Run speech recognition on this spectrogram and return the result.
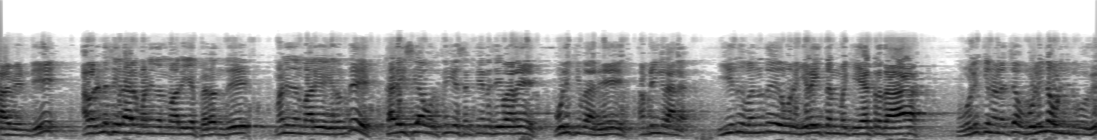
வேண்டி அவர் என்ன செய்யறாரு மனிதன் மாதிரியே பிறந்து மனிதன் மாதிரியே இருந்து கடைசியா ஒரு தீய சக்தி என்ன செய்வாரு? ஒழிக்குவாரு அப்படிங்கிறாங்க. இது வந்து ஒரு இறைத்தன்மைக்கு ஏற்றதா? ஒழிக்க நினைச்சா ஒளினா ஒழிஞ்சிட்டு போகுது.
